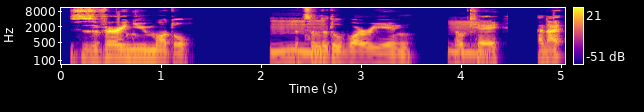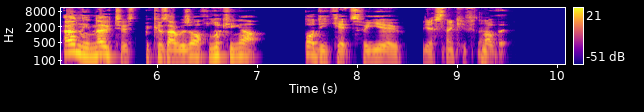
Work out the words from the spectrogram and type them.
This is a very new model. It's a Mm, little worrying. mm. Okay, and I only noticed because I was off looking up body kits for you. Yes, thank you for that. That.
